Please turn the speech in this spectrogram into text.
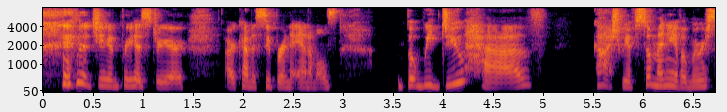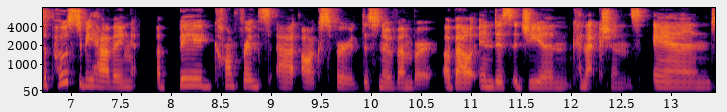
Aegean prehistory are, are kind of super into animals. But we do have, gosh, we have so many of them. We were supposed to be having a big conference at Oxford this November about Indus Aegean connections. And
